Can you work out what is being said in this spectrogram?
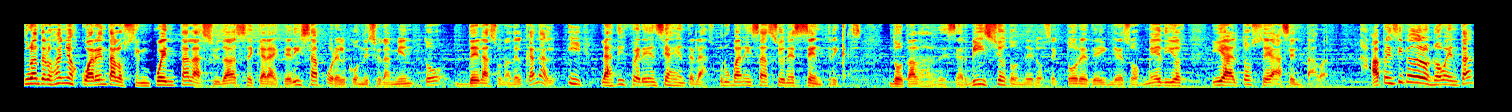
Durante los años 40 a los 50, la ciudad se caracteriza por el condicionamiento de la zona del canal y las diferencias entre las urbanizaciones céntricas, dotadas de servicios donde los sectores de ingresos medios y altos se asentaban. A principios de los 90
